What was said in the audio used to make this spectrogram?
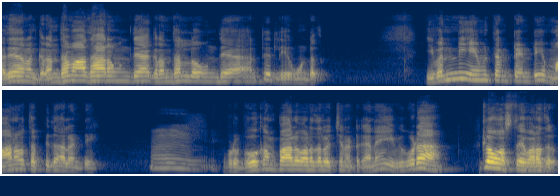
అదే మన గ్రంథం ఆధారం ఉందా గ్రంథంలో ఉందా అంటే లే ఉండదు. ఇవన్నీ ఏమిటంటే మానవ తప్పిదాలండి. ఇప్పుడు భూకంపాలు వరదలు వచ్చినట్టుగానే ఇవి కూడా ఇంట్లో వస్తాయి వరదలు.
